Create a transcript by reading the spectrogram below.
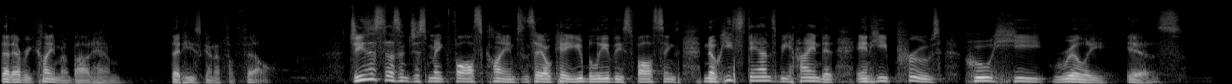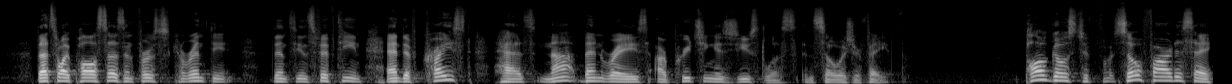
that every claim about him that he's going to fulfill. Jesus doesn't just make false claims and say, okay, you believe these false things. No, he stands behind it and he proves who he really is. That's why Paul says in 1 Corinthians 15, and if Christ has not been raised, our preaching is useless, and so is your faith. Paul goes to, so far to say,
